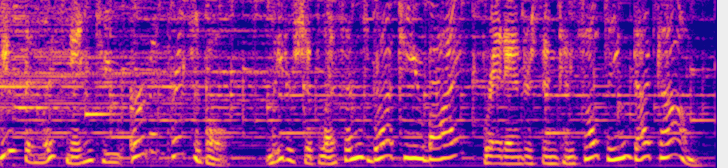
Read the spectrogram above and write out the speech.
You've been listening to Urban Principle, Leadership Lessons brought to you by BrettAndersonConsulting.com.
